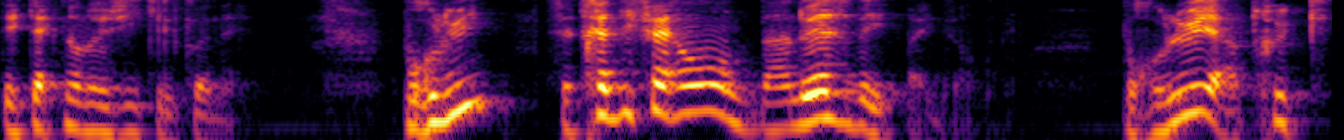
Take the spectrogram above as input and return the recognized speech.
des technologies qu'il connaît. Pour lui, c'est très différent d'un USB, par exemple. Pour lui, un truc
